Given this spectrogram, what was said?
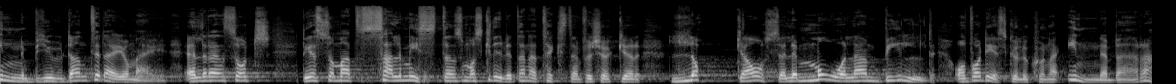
inbjudan till dig och mig. Eller en sorts, det är som att salmisten som har skrivit den här texten försöker locka oss eller måla en bild av vad det skulle kunna innebära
